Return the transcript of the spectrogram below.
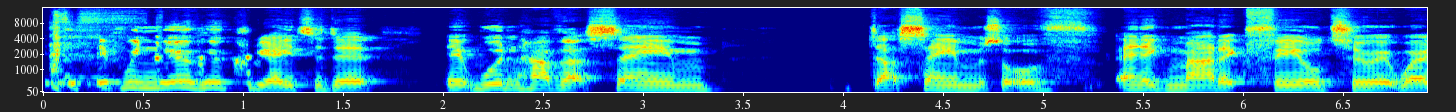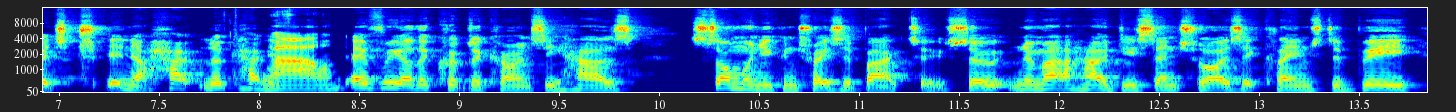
if, if we knew who created it, it wouldn't have that same that same sort of enigmatic feel to it, where it's you know, how, look how wow. every other cryptocurrency has someone you can trace it back to. So no matter how decentralized it claims to be,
